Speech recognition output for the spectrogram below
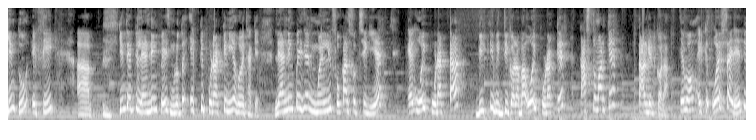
কিন্তু একটি কিন্তু একটি ল্যান্ডিং পেজ মূলত একটি প্রোডাক্টকে নিয়ে হয়ে থাকে। ল্যান্ডিং পেজের মেনলি ফোকাস হচ্ছে গিয়ে ওই প্রোডাক্টটা বিক্রি, বৃদ্ধি করা বা ওই প্রোডাক্টের কাস্টমারকে টার্গেট করা। এবং একটি ওয়েবসাইটে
